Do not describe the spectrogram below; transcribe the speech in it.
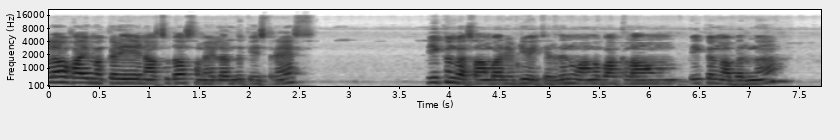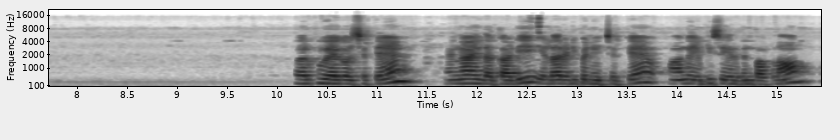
ஹலோ ஹாய் மக்களே. நான் சுதா சமையலேருந்து பேசுகிறேன் பீக்கங்காய் சாம்பார் எப்படி வைக்கிறதுன்னு வாங்க பார்க்கலாம். பீக்கங்காய் பாருங்க. பருப்பு வேக வச்சுருக்கேன். வெங்காயம் தக்காளி எல்லாம் ரெடி பண்ணி வச்சுருக்கேன். வாங்க எப்படி செய்கிறதுன்னு பார்க்கலாம்.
